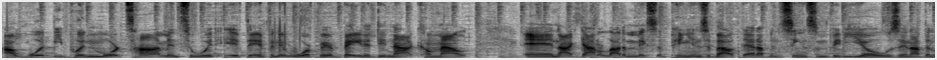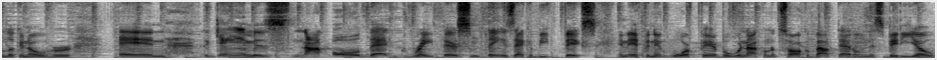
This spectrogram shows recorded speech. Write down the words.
I would be putting more time into it if the Infinite Warfare beta did not come out and I got a lot of mixed opinions about that. I've been seeing some videos and I've been looking over and the game is not all that great. There's some things that could be fixed in Infinite Warfare, but we're not going to talk about that on this video.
